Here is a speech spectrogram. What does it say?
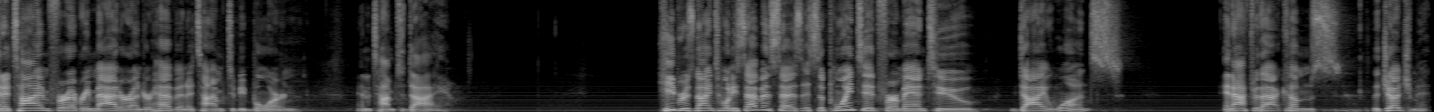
and a time for every matter under heaven, a time to be born and a time to die. Hebrews 9:27 says it's appointed for a man to die once and after that comes the judgment.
